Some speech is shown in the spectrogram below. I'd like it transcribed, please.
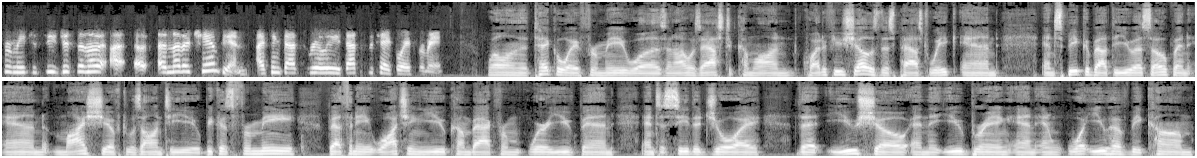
for me to see just another uh, another champion. I think that's really that's the takeaway for me. Well, and the takeaway for me was, and I was asked to come on quite a few shows this past week and and speak about the U.S. Open, and my shift was on to you because for me, Bethany, watching you come back from where you've been and to see the joy that you show and that you bring and and what you have become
